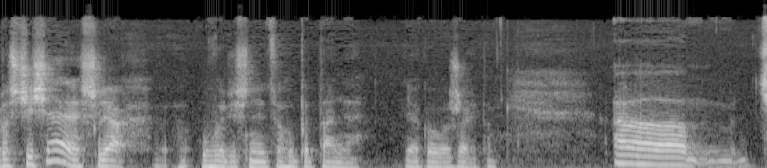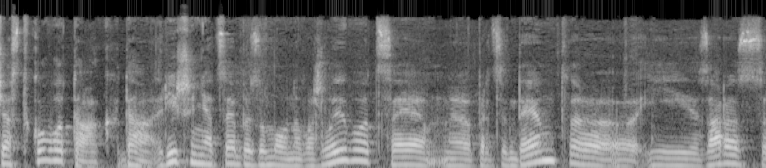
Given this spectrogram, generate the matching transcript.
розчищає шлях у вирішенні цього питання, як ви вважаєте? Е, Частково так. Да. Рішення це безумовно важливо. Це е, прецедент, е, і зараз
